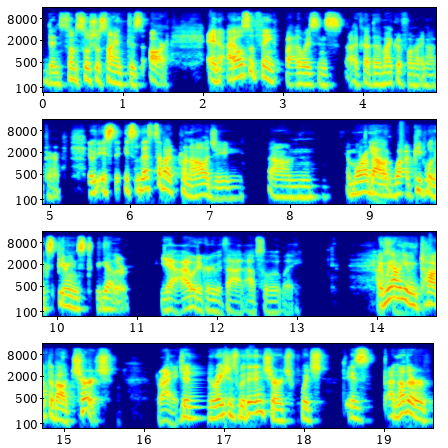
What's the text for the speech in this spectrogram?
than some social scientists are. And I also think, by the way, since I've got the microphone right now, apparently, it's it's less about chronology um, and more Yeah. about what people experience together. Yeah, I would agree with that. Absolutely. And we haven't even talked about church right. generations within church, which is another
